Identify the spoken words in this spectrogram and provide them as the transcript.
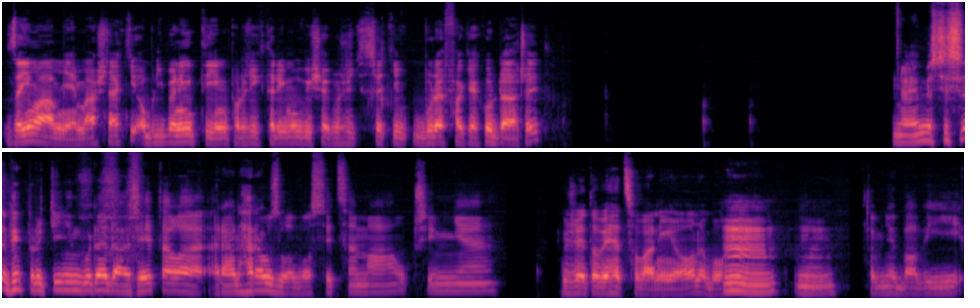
zajímá mě, máš nějaký oblíbený tým, proti kterému víš, jako, že se ti bude fakt jako dařit? Nevím, jestli se mi proti ním bude dařit, ale rád hraju z Lovosicema upřímně. Takže je to vyhecovaný, jo? Nebo? Mm, mm, to mě baví.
